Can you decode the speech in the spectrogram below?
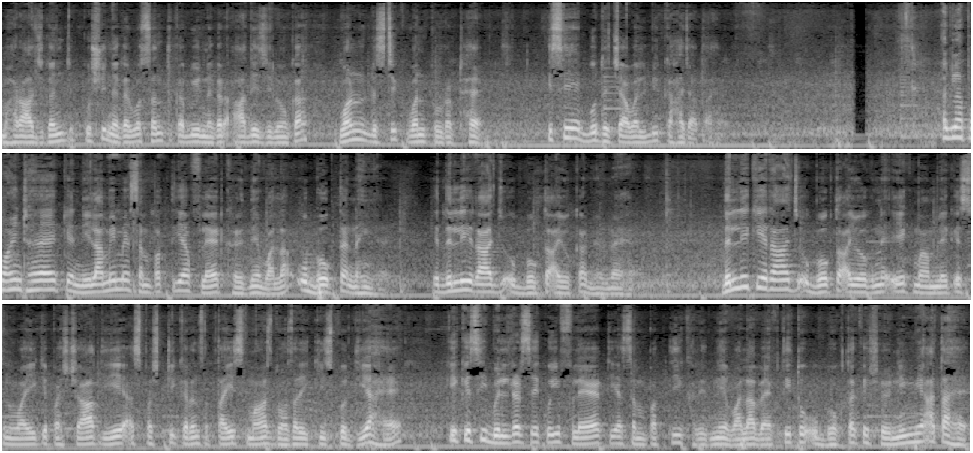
महाराजगंज, कुशीनगर व संत कबीर नगर आदि जिलों का वन डिस्ट्रिक्ट वन प्रोडक्ट है। इसे बुद्ध चावल भी कहा जाता है। अगला पॉइंट है कि नीलामी में संपत्ति या फ्लैट खरीदने वाला उपभोक्ता नहीं है। ये दिल्ली राज्य उपभोक्ता आयोग का निर्णय है। दिल्ली के राज्य उपभोक्ता आयोग ने एक मामले के सुनवाई के पश्चात ये स्पष्टीकरण 27 मार्च 2021 को दिया है कि किसी बिल्डर से कोई फ्लैट या संपत्ति खरीदने वाला व्यक्ति तो उपभोक्ता की श्रेणी में आता है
